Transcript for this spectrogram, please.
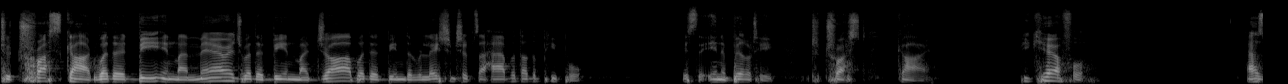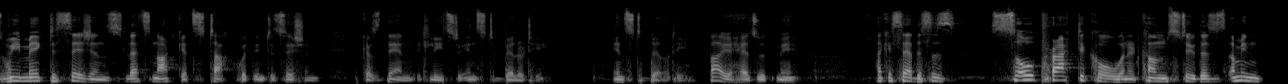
to trust God, whether it be in my marriage, whether it be in my job, whether it be in the relationships I have with other people. It's the inability to trust God. Be careful. As we make decisions, let's not get stuck with indecision because then it leads to instability. Instability. Bow your heads with me. Like I said, this is so practical when it comes to this. I mean,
